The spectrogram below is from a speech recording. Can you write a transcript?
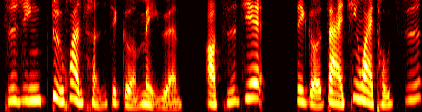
资金兑换成这个美元啊，直接这个在境外投资，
